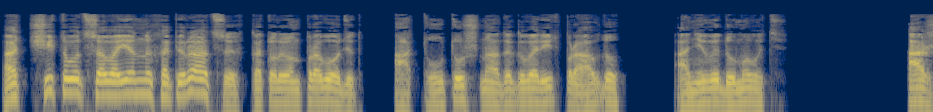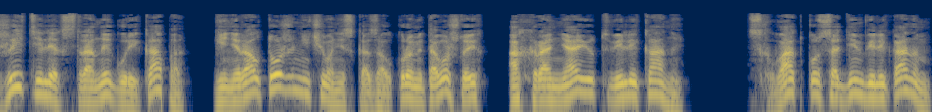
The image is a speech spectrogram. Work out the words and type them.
отчитываться о военных операциях, которые он проводит, а тут уж надо говорить правду, а не выдумывать. О жителях страны Гурикапа генерал тоже ничего не сказал, кроме того, что их охраняют великаны. Схватку с одним великаном,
